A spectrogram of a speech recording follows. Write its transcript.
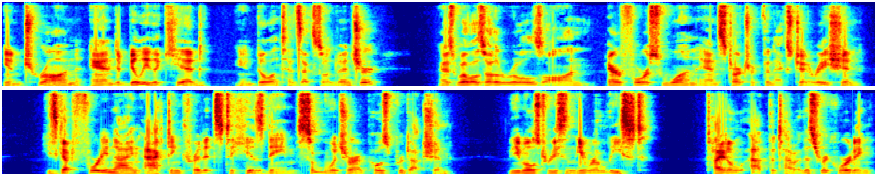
in Tron and Billy the Kid in Bill and Ted's Excellent Adventure, as well as other roles on Air Force One and Star Trek The Next Generation. He's got 49 acting credits to his name, some of which are in post production. The most recently released title at the time of this recording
